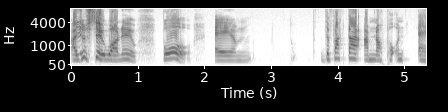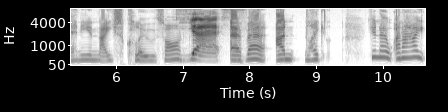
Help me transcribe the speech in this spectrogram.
I just don't want to. But um, the fact that I'm not putting any nice clothes on yes. ever, and like, you know, and I.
